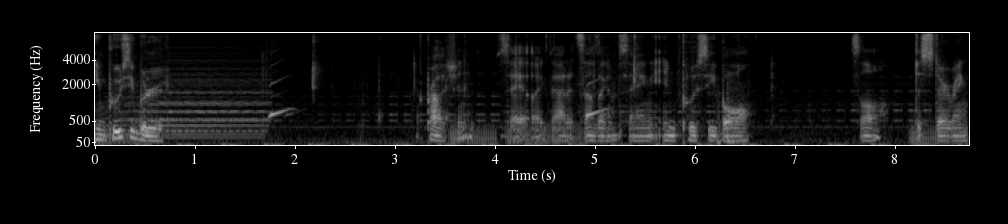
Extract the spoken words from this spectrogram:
Impossible. I probably shouldn't say it like that. It sounds like I'm saying in pussy bowl. It's a little disturbing.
